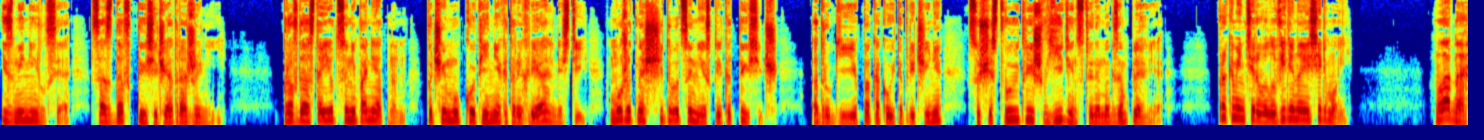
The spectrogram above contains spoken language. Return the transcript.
изменился, создав тысячи отражений. Правда, остается непонятным, почему копий некоторых реальностей может насчитываться несколько тысяч, а другие по какой-то причине существуют лишь в единственном экземпляре. Прокомментировал увиденное седьмой. «Ладно,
